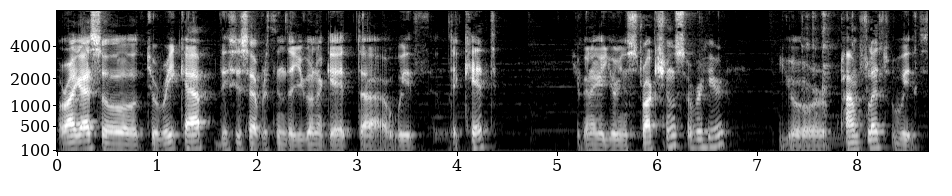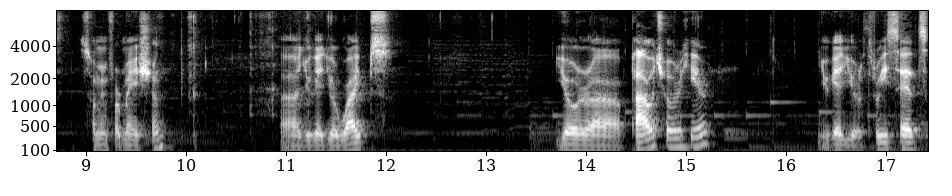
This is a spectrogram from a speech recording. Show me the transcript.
Alright guys, so to recap, this is everything that you're gonna get uh, with the kit. You're gonna get your instructions over here, your pamphlet with some information. Uh, you get your wipes, your uh, pouch over here. You get your three sets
